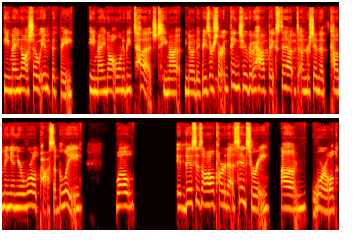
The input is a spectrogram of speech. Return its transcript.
he may not show empathy. He may not want to be touched. He might, you know, these are certain things you're going to have to accept to understand that's coming in your world, possibly. Well, it, this is all part of that sensory um, world.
